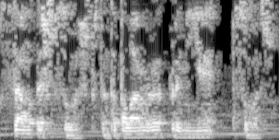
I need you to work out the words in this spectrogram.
são as pessoas. Portanto, a palavra para mim é pessoas.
